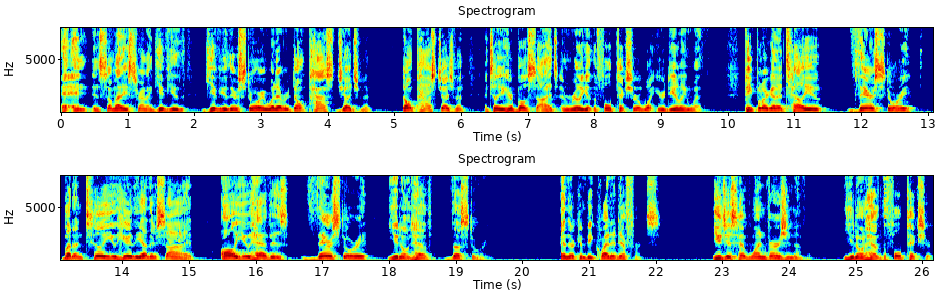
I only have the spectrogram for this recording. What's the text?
and, and somebody's trying to give you, give you their story, whatever. Don't pass judgment. Don't pass judgment until you hear both sides and really get the full picture of what you're dealing with. People are going to tell you their story, but until you hear the other side, all you have is their story. You don't have the story and there can be quite a difference. You just have one version of it. You don't have the full picture.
